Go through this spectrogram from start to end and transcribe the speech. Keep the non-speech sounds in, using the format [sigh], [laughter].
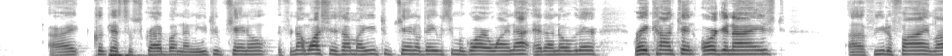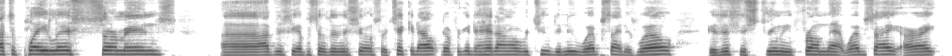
All right, click that subscribe button on the YouTube channel. If you're not watching this on my YouTube channel, David C. McGuire, why not? Head on over there. Great content, organized uh, for you to find. Lots of playlists, sermons, uh, obviously episodes of the show. So check it out. Don't forget to head on over to the new website as well, because this is streaming from that website. All right.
